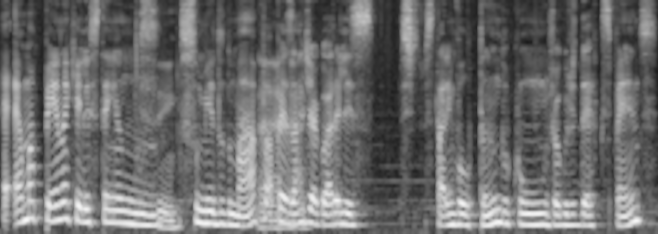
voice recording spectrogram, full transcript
É, é uma pena que eles tenham Sim. sumido do mapa, é. apesar de agora eles estarem voltando com um jogo de The Expanse,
